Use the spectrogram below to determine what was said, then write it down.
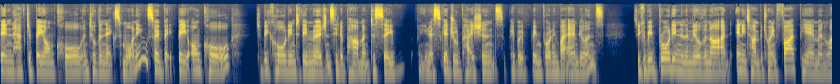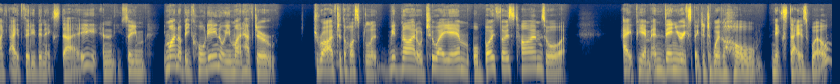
then have to be on call until the next morning. So be, be on call to be called into the emergency department to see, you know, scheduled patients, people who've been brought in by ambulance. So you could be brought in in the middle of the night, anytime between 5 p.m. and like 8.30 the next day. And so you, you might not be called in or you might have to drive to the hospital at midnight or 2 a.m. or both those times or 8 p.m. And then you're expected to work a whole next day as well.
